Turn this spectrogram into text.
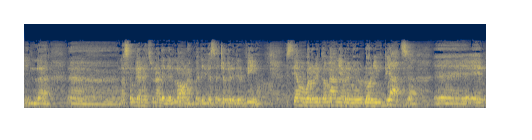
eh, l'Assemblea nazionale dell'ONAB, degli assaggiatori del vino, stiamo domani avremo l'olio in piazza, eh,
